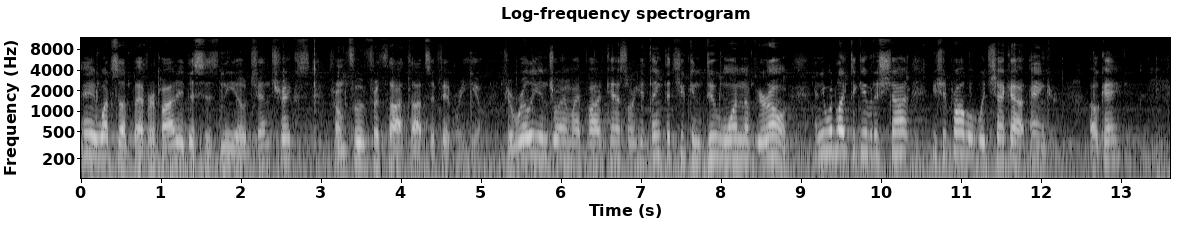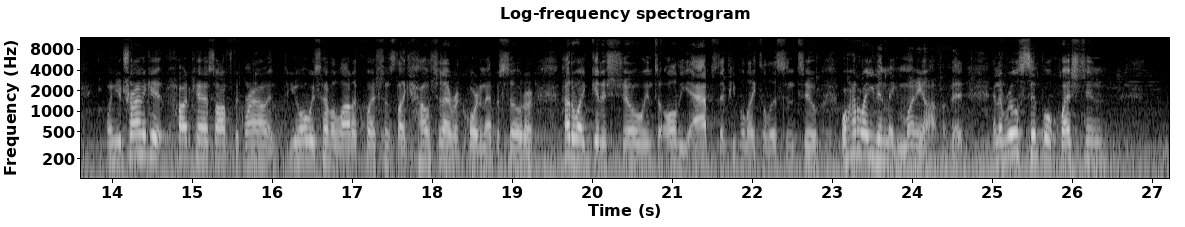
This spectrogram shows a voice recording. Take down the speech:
Hey, what's up, everybody? This is Neo Gentrix from Food for Thought Thoughts If It Were You. If you're really enjoying my podcast or you think that you can do one of your own and you would like to give it a shot, you should probably check out Anchor, okay? When you're trying to get podcasts off the ground, you always have a lot of questions like how should I record an episode or how do I get a show into all the apps that people like to listen to or how do I even make money off of it? And a real simple question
